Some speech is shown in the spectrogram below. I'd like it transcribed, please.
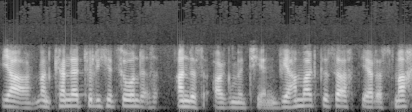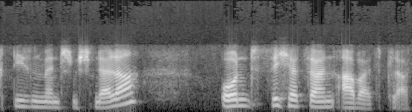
ja, man kann natürlich jetzt so und anders argumentieren. Wir haben halt gesagt, ja, das macht diesen Menschen schneller und sichert seinen Arbeitsplatz.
